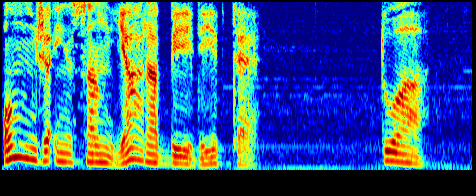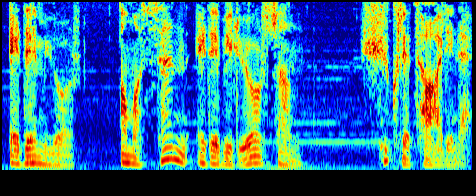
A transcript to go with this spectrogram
onca insan Ya Rabbi deyip de, dua edemiyor ama sen edebiliyorsan, şükret haline.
